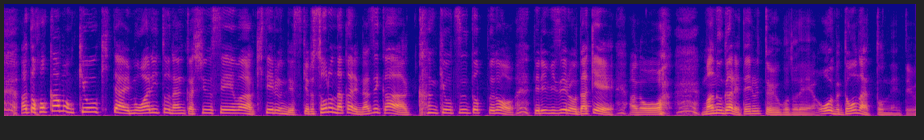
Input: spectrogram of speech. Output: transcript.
あと他も強機体も割となんか修正は来てるんですけどその中でなぜか環境2トップのテレビゼロだけ あの、免れてるということで、おい、どうなっとんねんっていう。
